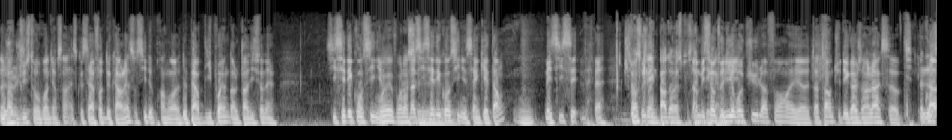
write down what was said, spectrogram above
je veux juste rebondir ça, est-ce que c'est la faute de Carles aussi de prendre, de perdre 10 points dans le temps additionnel Si c'est des consignes, Ouais, voilà, Bah, si c'est- c'est des consignes, c'est inquiétant. Mais si c'est, Je pense qu'il a une part de Non, mais responsabilité. si on te dit recule à fond et euh, t'attends, tu dégages dans l'axe, La là,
